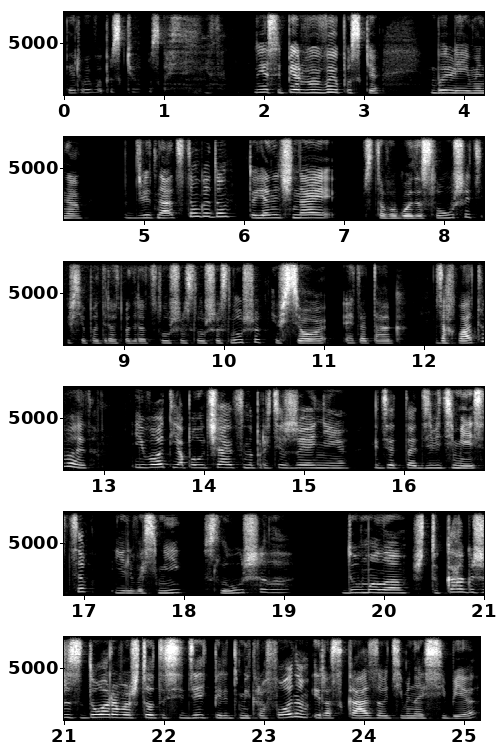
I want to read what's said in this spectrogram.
Первые выпуски выпускать? Нет. Ну если первые выпуски были именно в 2019 году, то я начинаю с того года слушать, и все подряд-подряд слушаю, слушаю, слушаю, и все это так захватывает. И вот я, получается, на протяжении где-то 9 месяцев или 8 слушала, думала, что как же здорово что-то сидеть перед микрофоном и рассказывать именно о себе.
